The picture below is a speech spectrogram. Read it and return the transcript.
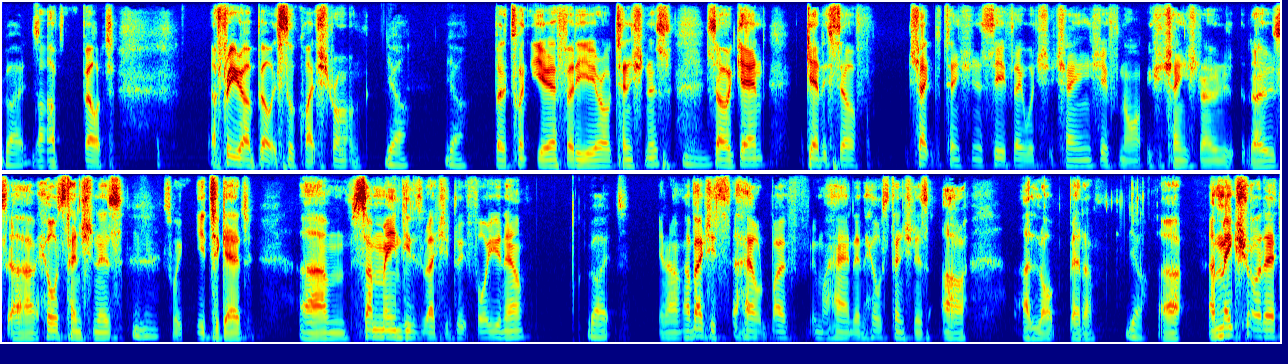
Right. than belt, a three-year belt is still quite strong, Yeah. Yeah. but a 20-year, 30-year-old tensioners Mm. So again, get yourself check the tensioners, see if they would change. If not, you should change those those uh, Hills tensioners. hmm That's what you need to get. Um, some main dealers will actually do it for you now. Right. You know, I've actually held both in my hand, and Hills tensioners are a lot better. Yeah. Uh, and make sure that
